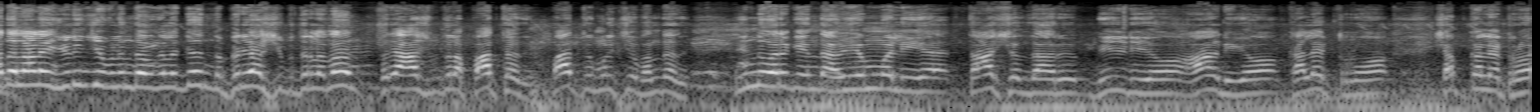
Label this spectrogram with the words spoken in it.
அதனால இடிஞ்சு விழுந்தவங்களுக்கு இந்த பெரிய ஆஸ்பத்திரியில தான் பெரிய ஆஸ்பத்திரியில பார்த்தது. பார்த்து முடிச்சு வந்தது. இன்ன வரைக்கும் இந்த எம்எல்ஏ தாசில்தார் பிடிஓ ஆடியோ கலெக்டரோ சப் கலெக்டரோ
